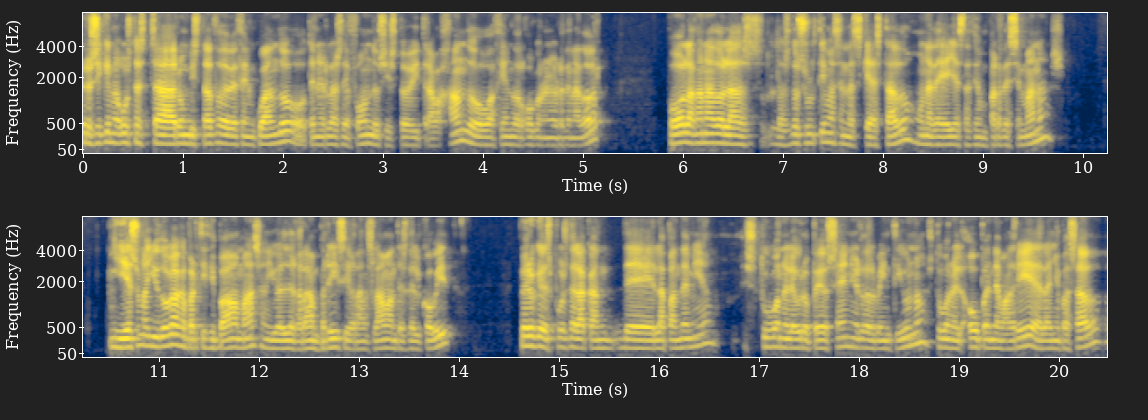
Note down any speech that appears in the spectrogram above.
Pero sí que me gusta echar un vistazo de vez en cuando o tenerlas de fondo si estoy trabajando o haciendo algo con el ordenador. Paul ha ganado las, dos últimas en las que ha estado, una de ellas hace un par de semanas. Y es una judoka que participaba más a nivel de Grand Prix y Grand Slam antes del COVID, pero que después de la, de la pandemia estuvo en el Europeo Senior del 21, estuvo en el Open de Madrid el año pasado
